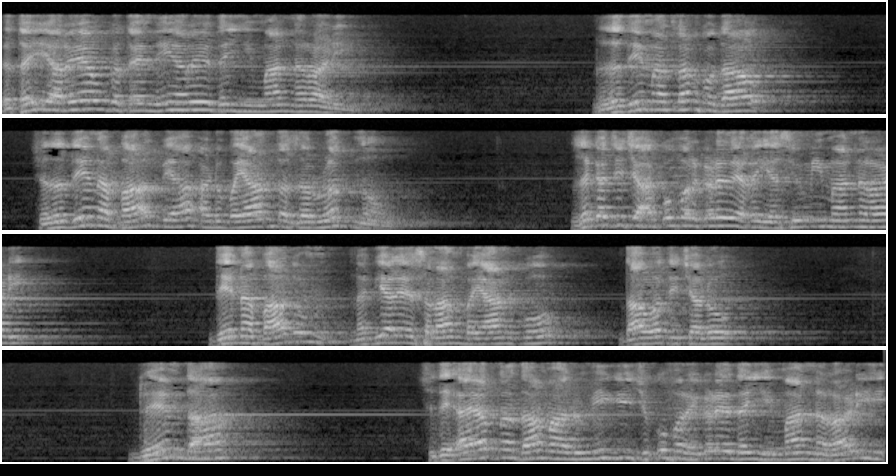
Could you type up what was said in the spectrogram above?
که ته یې یری او که ته یې نه یری دی ایمان نه راړي نو د دې مطلب خداو چې د دینه بعد بیا اډو بیان ته ضرورت نو زکه چې چا کفر کړي دی هغه یسوم ایمان نه راړي دینه بعدم نبی علیہ السلام بیان کو دعوت چلو دویم دا چې د آیات نه دا معلومیږي چې کفر کړي د ایمان نه راړي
